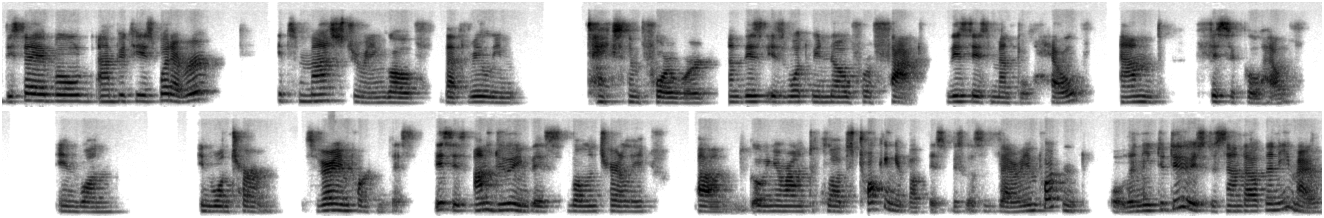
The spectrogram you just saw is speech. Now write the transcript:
disabled, amputees, whatever. It's mastering of that really takes them forward. And this is what we know for a fact. This is mental health and physical health in one in one term. It's very important. This this is I'm doing this voluntarily, um, going around to clubs talking about this because it's very important. All they need to do is to send out an email,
